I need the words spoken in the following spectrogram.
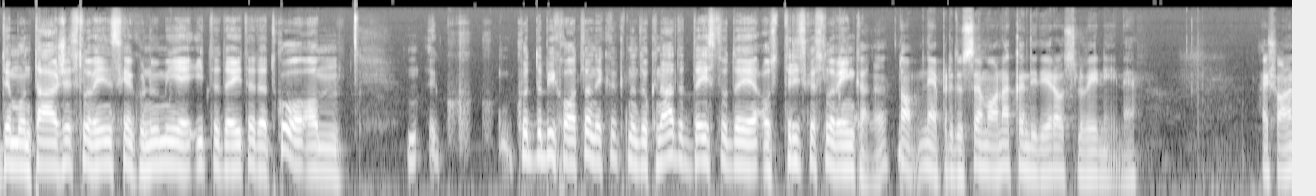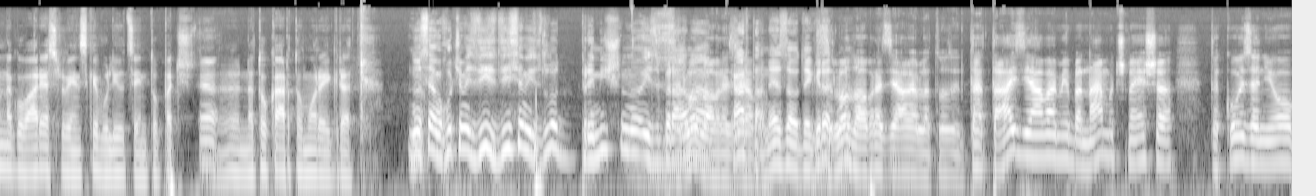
demontaže slovenske ekonomije itd. itd. Tako, um, kot da bi hotel nekako nadoknaditi dejstvo, da je avstrijska slovenka. Ne? No, ne, predvsem ona kandidira v Sloveniji. Ne? Aj še ona nagovarja slovenske voljivce in to pač ja. Na to karto mora igrati. No, sem, hočem, zdi, zdi se mi zelo premišljeno izbrana karta ne, za odigrati. Zelo dobra izjava je bila to. Ta, ta izjava mi je bila najmočnejša, takoj za njo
